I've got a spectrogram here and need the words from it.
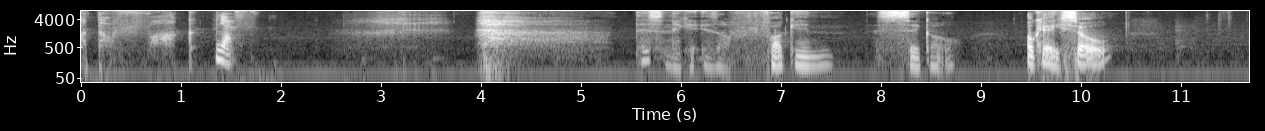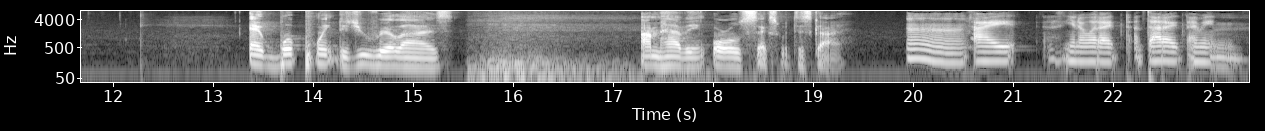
What the fuck? yes. This nigga is a fucking sicko. Okay, so at what point did you realize I'm having oral sex with this guy? Mm, I, you know what? I that I I mean.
